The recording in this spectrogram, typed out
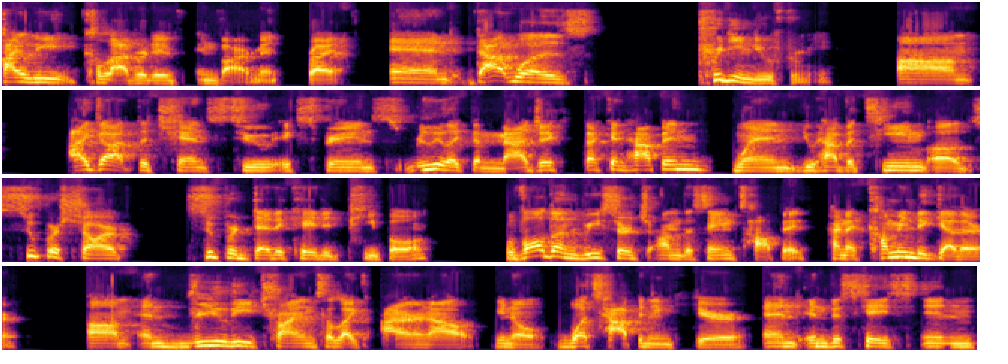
highly collaborative environment, right? And that was pretty new for me. Um, I got the chance to experience really like the magic that can happen when you have a team of super sharp, super dedicated people who've all done research on the same topic, kind of coming together um, and really trying to like iron out, you know, what's happening here. And in this case, in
